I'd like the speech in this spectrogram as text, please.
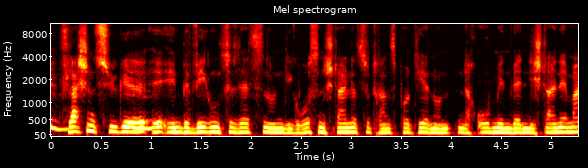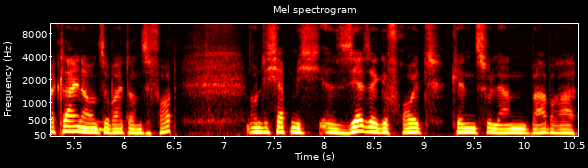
mhm. Flaschenzüge mhm. Äh, in Bewegung zu setzen und die großen Steine zu transportieren und nach oben hin werden die Steine immer kleiner und mhm. so weiter und so fort. Und ich habe mich äh, sehr, sehr gefreut, kennenzulernen, Barbara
